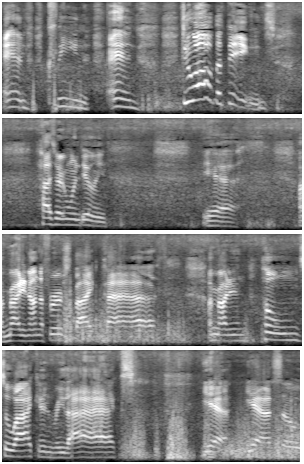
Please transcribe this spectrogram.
and clean and do all the things. How's everyone doing? Yeah. I'm riding on the first bike path. I'm riding home so I can relax. Yeah, yeah, so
